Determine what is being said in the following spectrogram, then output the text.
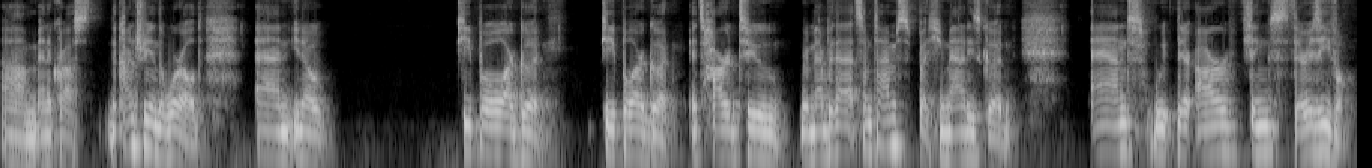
um, and across the country and the world. And, you know, people are good. People are good. It's hard to remember that sometimes, but humanity's good. And we, there are things, there is evil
